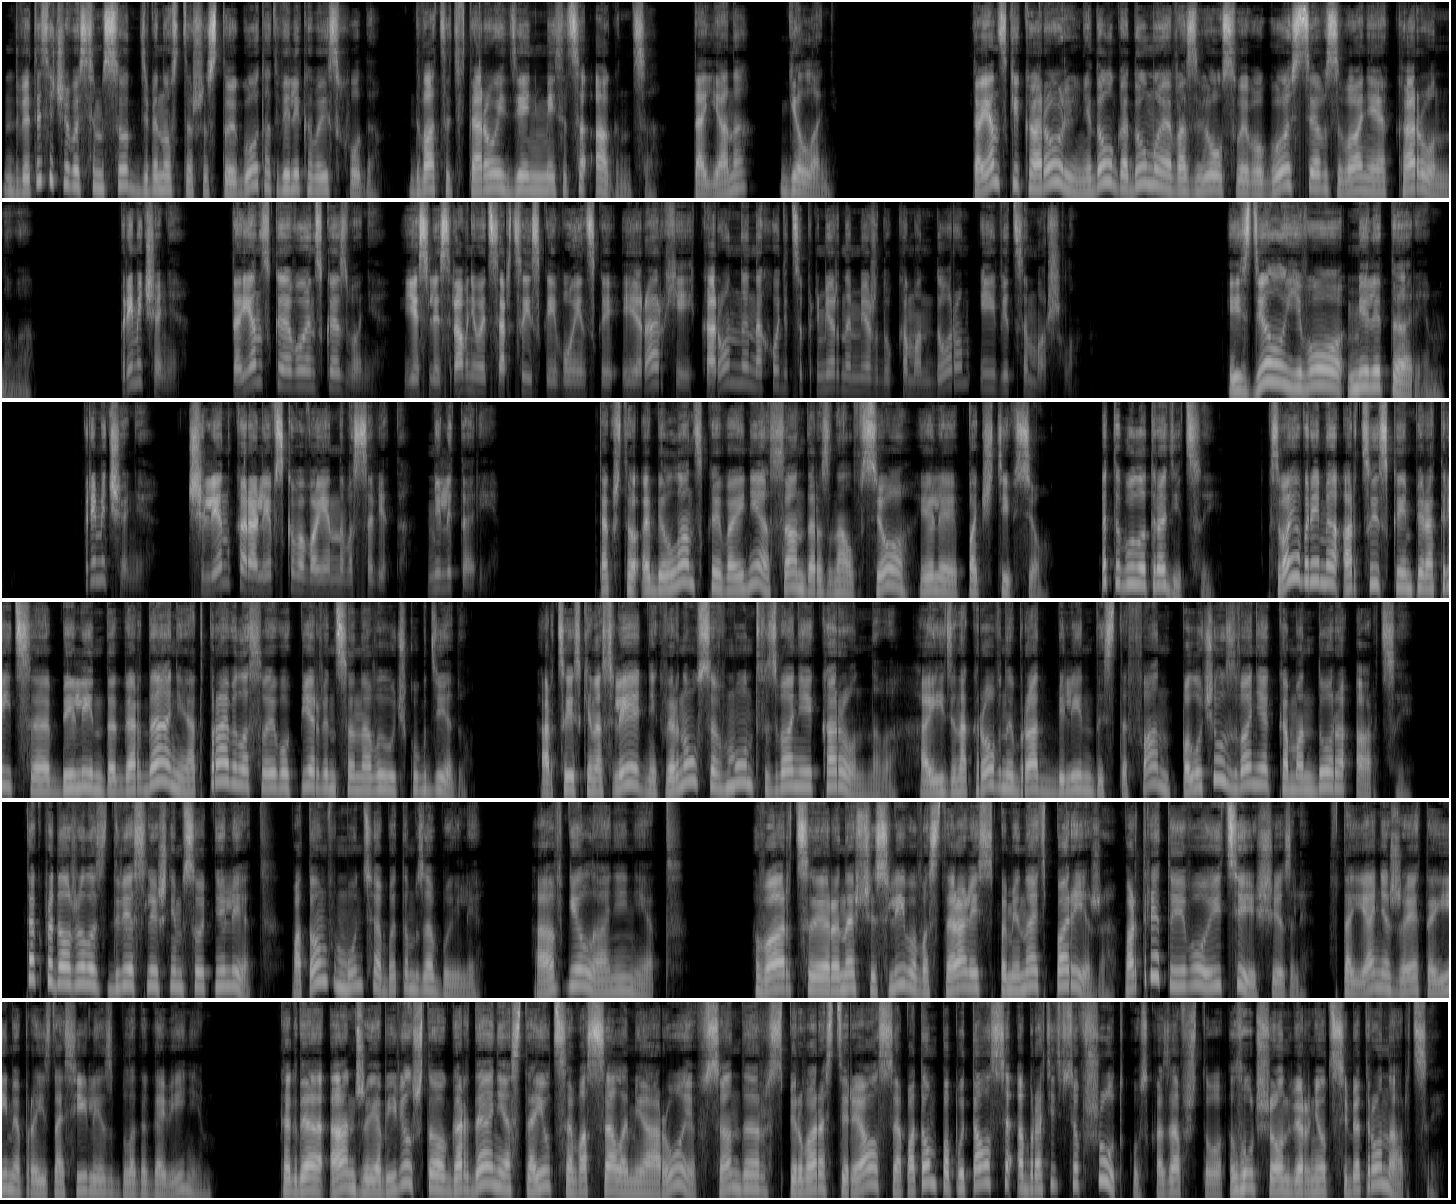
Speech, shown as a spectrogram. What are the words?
2896 год от Великого Исхода. 22 день месяца Агнца. Таяна, Гелань. Таянский король, недолго думая, возвел своего гостя в звание коронного. Примечание. Таянское воинское звание. Если сравнивать с арцийской воинской иерархией, коронный находится примерно между командором и вице-маршалом. И сделал его милитарием. Примечание. Член Королевского военного совета. Милитарии. Так что о Белландской войне Сандер знал все или почти все. Это было традицией. В свое время арцистская императрица Белинда Гордани отправила своего первенца на выучку к деду. Арцийский наследник вернулся в Мунт в звании коронного, а единокровный брат Белинды Стефан получил звание командора Арции. Так продолжалось две с лишним сотни лет, потом в Мунте об этом забыли, а в Гелане нет. В Арции Рене Счастливого старались вспоминать пореже, портреты его и те исчезли. В Таяне же это имя произносили с благоговением. Когда Анджей объявил, что гордане остаются вассалами Ароев, Сандер сперва растерялся, а потом попытался обратить все в шутку, сказав, что лучше он вернет себе трон Арции.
